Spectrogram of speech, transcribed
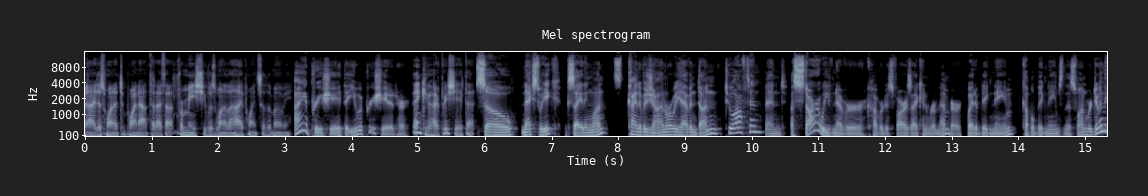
I just wanted to point out that I thought for me she was one of the high points of the movie. I appreciate that you appreciated her. Thank you. I appreciate that. So next week, exciting one. It's kind of a genre we haven't done too often, and a star we've never covered as far as I can remember. Quite a big name, couple big names in this one. We're doing the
